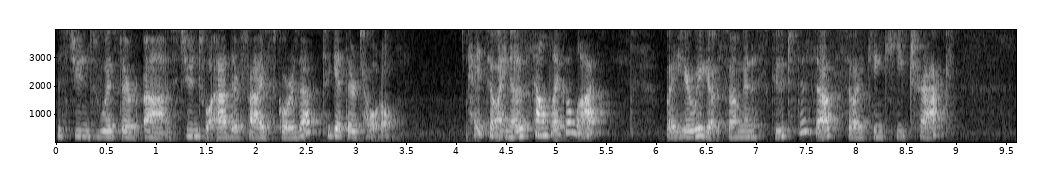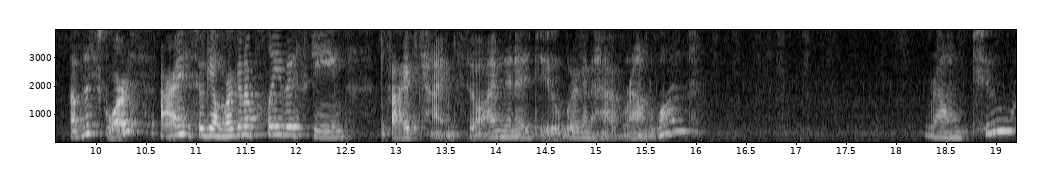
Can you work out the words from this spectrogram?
the students with their uh, students will add their five scores up to get their total. Okay, so I know this sounds like a lot, but here we go. So I'm going to scooch this up so I can keep track of the scores. All right, so again, we're going to play this game five times. So I'm going to do, we're going to have round one, round two,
